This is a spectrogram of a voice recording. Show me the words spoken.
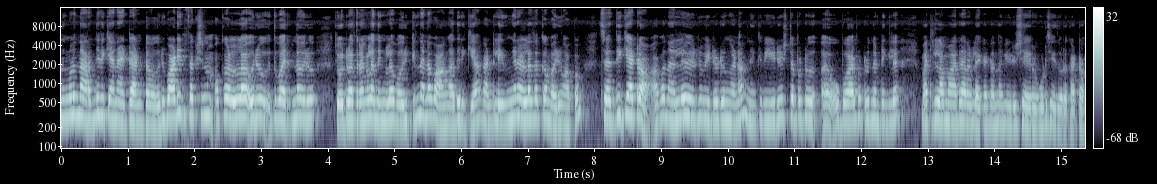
നിങ്ങളൊന്ന് അറിഞ്ഞിരിക്കാനായിട്ടാണ് കേട്ടോ ഒരുപാട് ഇൻഫെക്ഷനും ഒക്കെ ഉള്ള ഒരു ഇത് വരുന്ന ഒരു ചോറ്റുപാത്രങ്ങൾ നിങ്ങൾ ഒരിക്കലും തന്നെ വാങ്ങാതിരിക്കുക. കണ്ടില്ലേ ഇങ്ങനെയുള്ളതൊക്കെ വരും. അപ്പം ശ്രദ്ധിക്കുക കേട്ടോ അപ്പോൾ നല്ലൊരു വീഡിയോ കാണാം നിങ്ങൾക്ക് വീഡിയോ ഇഷ്ടപ്പെട്ടു ഉപകാരപ്പെട്ടു എന്നുണ്ടെങ്കിൽ മറ്റുള്ള അമ്മമാരുടെ അറിവിലേക്കായിട്ടൊന്ന് വീഡിയോ ഷെയർ കൂടി ചെയ്ത് കൊടുക്കാം കേട്ടോ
